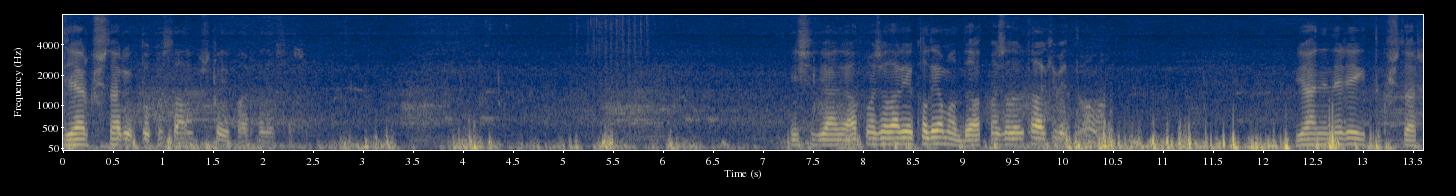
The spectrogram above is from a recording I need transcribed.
Diğer kuşlar yok. 9 tane kuş kayıp arkadaşlar. Yani atmacalar yakalayamadı. Atmacaları takip ettim ama yani nereye gitti kuşlar?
